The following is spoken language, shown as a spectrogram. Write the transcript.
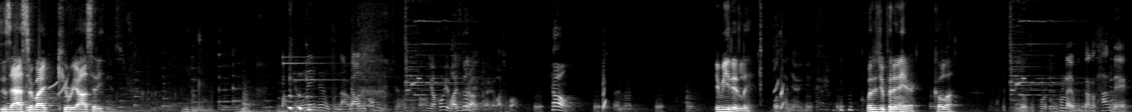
Disaster by curiosity. 레모네이드는 곧 나올 야 오늘 커피 진짜 잘 야, 커피 맛있더라. 야, 마셔봐. 형 Immediately. 뭐 탔냐 여기? What did you put in here? Cola? 이거 그 콜- 콜라에 뭐딴거 타는데?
